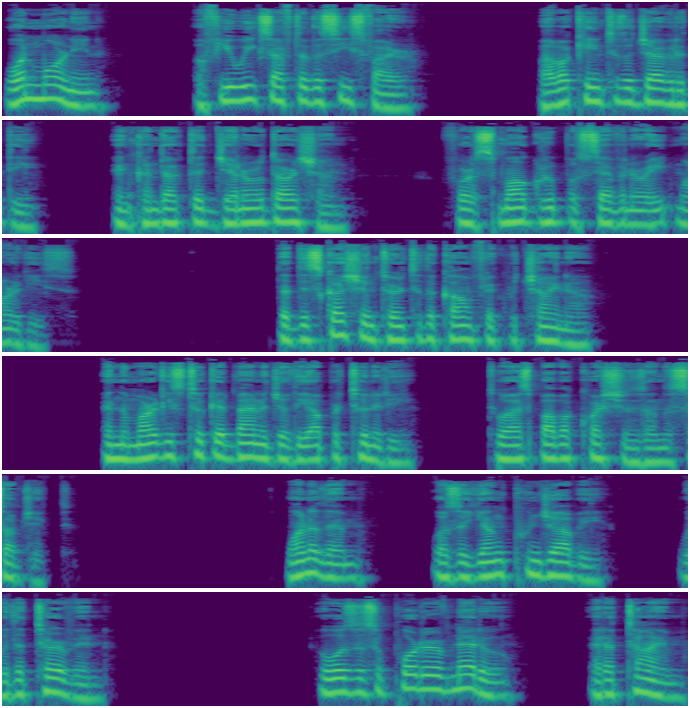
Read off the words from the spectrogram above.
One morning, a few weeks after the ceasefire, Baba came to the Jagrati and conducted general darshan for a small group of seven or eight Margis. The discussion turned to the conflict with China, and the Margis took advantage of the opportunity to ask Baba questions on the subject. One of them was a young Punjabi with a turban who was a supporter of Nehru at a time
